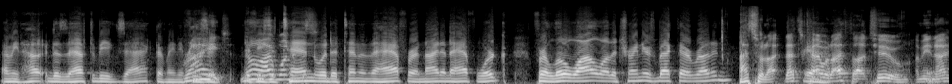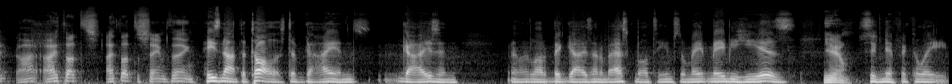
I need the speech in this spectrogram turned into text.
I mean, how does it have to be exact? I mean, if Right. he's a, No, if he's a ten, would a ten and a half or a nine and a half work for a little while while the trainer's back there running? That's what I. That's kind of what I thought too. I mean, I, I, I thought, I thought the same thing. He's not the tallest of guy and guys, and you know, a lot of big guys on a basketball team. So may, maybe he is Yeah, significantly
